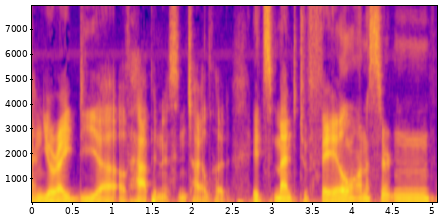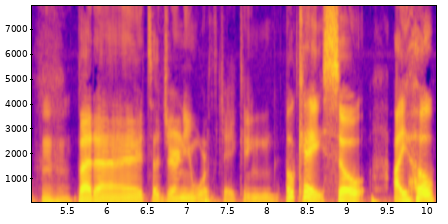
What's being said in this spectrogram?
and your idea of happiness in childhood, it's meant to fail on a certain. But uh, it's a journey worth taking. Okay, so I hope,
